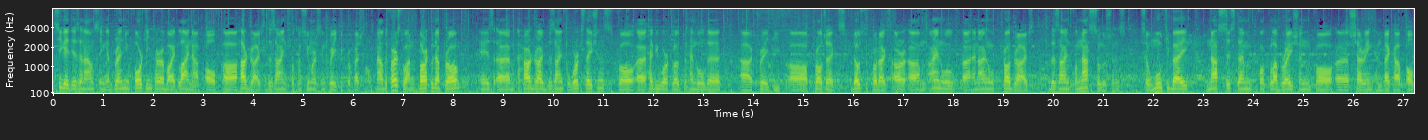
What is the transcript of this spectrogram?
Seagate is announcing a brand new 14 terabyte lineup of uh, hard drives designed for consumers and creative professionals. Now the first one, Barracuda Pro, is um, a hard drive designed for workstations for a heavy workload to handle the uh, creative uh, projects. Those two products are um, Ironwolf uh, and Ironwolf Pro drives designed for NAS solutions so multi-bay NAS system for collaboration, for uh, sharing and backup of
